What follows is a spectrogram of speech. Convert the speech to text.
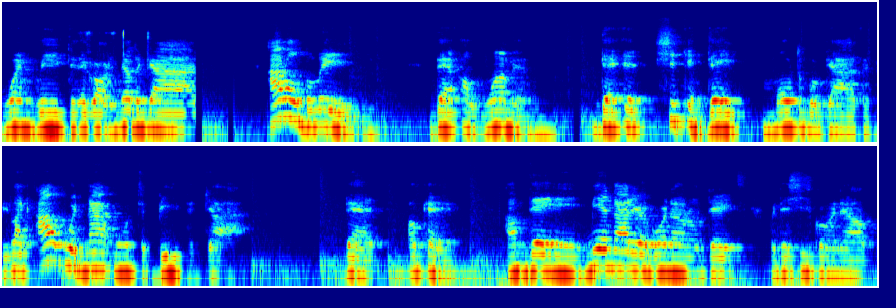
one week, then they go out with another guy. I don't believe that a woman that it, she can date multiple guys and be like, I would not want to be the guy that, okay, I'm dating, me and Nadia are going out on dates, but then she's going out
